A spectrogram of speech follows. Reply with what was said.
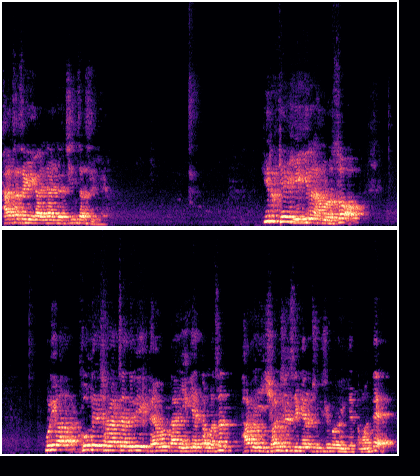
가짜 세계가 아니라 이제 진짜 세계야. 이렇게 얘기를 함으로써 우리가 고대 철학자들이 대부분 다 얘기했던 것은 바로 이 현실 세계를 중심으로 얘기했던 건데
